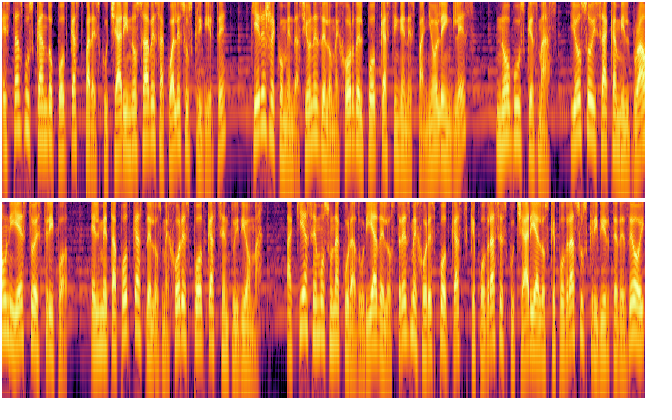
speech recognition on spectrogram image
¿Estás buscando podcast para escuchar y no sabes a cuáles suscribirte? ¿Quieres recomendaciones de lo mejor del podcasting en español e inglés? No busques más. Yo soy Mil Brown y esto es Tripod, el metapodcast de los mejores podcasts en tu idioma. Aquí hacemos una curaduría de los tres mejores podcasts que podrás escuchar y a los que podrás suscribirte desde hoy,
